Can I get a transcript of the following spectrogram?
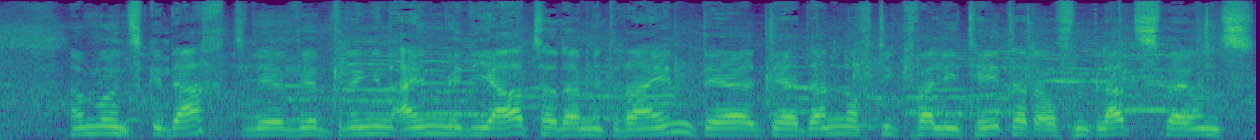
haben wir uns gedacht, wir, wir bringen einen Mediator damit rein, der, der dann noch die Qualität hat, auf dem Platz bei uns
